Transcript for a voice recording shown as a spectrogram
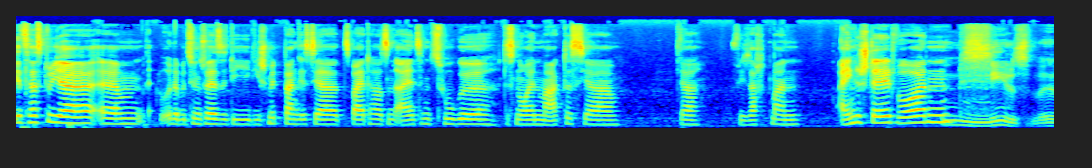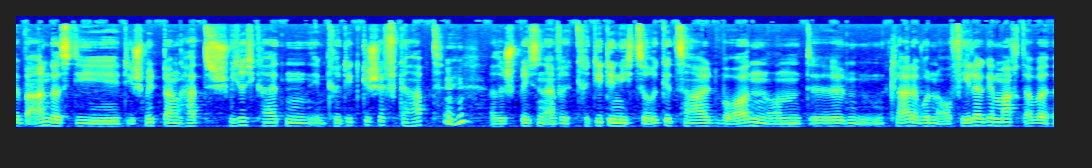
Jetzt hast du ja, ähm, oder beziehungsweise die, die Schmidt-Bank ist ja 2001 im Zuge des neuen Marktes ja, ja, wie sagt man, eingestellt worden? Nee, das war anders. Die, die Schmidt-Bank hat Schwierigkeiten im Kreditgeschäft gehabt. Mhm. Also sprich, sind einfach Kredite nicht zurückgezahlt worden. Und äh, klar, da wurden auch Fehler gemacht, aber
